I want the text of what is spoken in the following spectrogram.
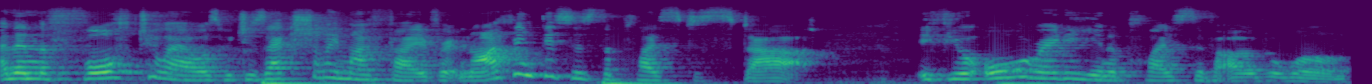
And then the fourth two hours, which is actually my favorite, and I think this is the place to start. If you're already in a place of overwhelm,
